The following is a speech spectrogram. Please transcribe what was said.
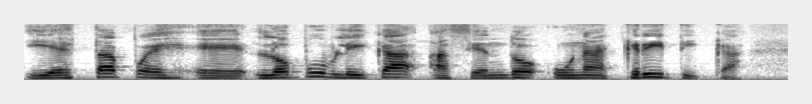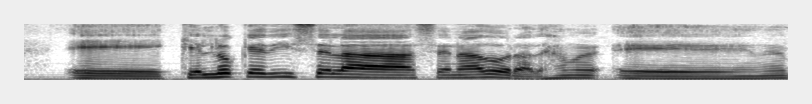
y esta pues eh, lo publica haciendo una crítica eh, ¿Qué es lo que dice la senadora? Déjame, eh,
